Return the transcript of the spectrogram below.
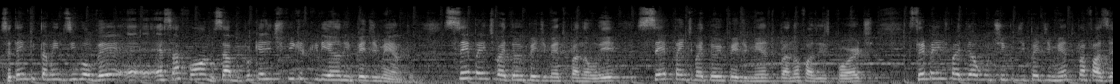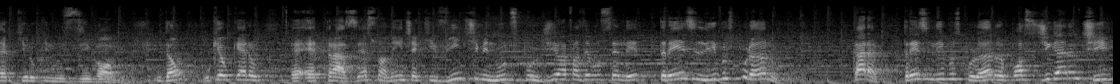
você tem que também desenvolver é, é, essa fome, sabe? Porque a gente fica criando impedimento. Sempre a gente vai ter um impedimento para não ler, sempre a gente vai ter um impedimento para não fazer esporte. Sempre a gente vai ter algum tipo de impedimento para fazer aquilo que nos desenvolve. Então, o que eu quero é, é trazer à sua mente é que 20 minutos por dia vai fazer você ler 13 livros por ano. Cara, 13 livros por ano eu posso te garantir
